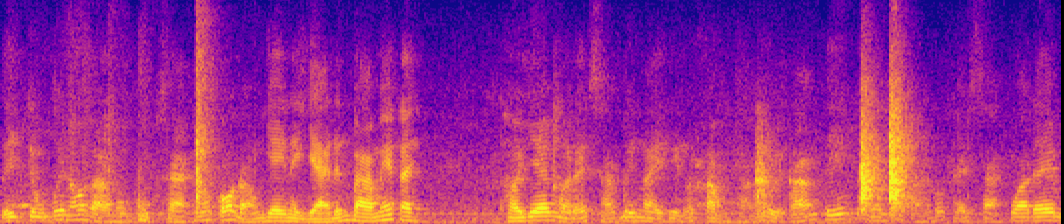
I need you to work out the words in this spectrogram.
Đi chung với nó là một cục sạc nó có đoạn dây này dài đến 3 mét đây. Thời gian mà để sạc pin này thì nó tầm khoảng 18 tiếng nên các bạn có thể sạc qua đêm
